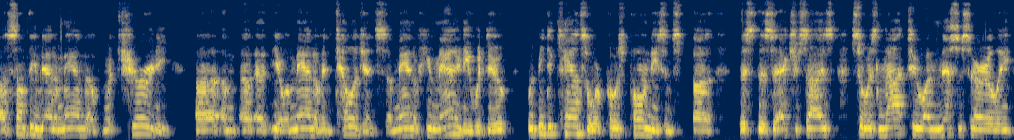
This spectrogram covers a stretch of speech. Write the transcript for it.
uh, something that a man of maturity, uh, um, uh, uh, you know, a man of intelligence, a man of humanity would do, would be to cancel or postpone these uh, this this exercise so as not to unnecessarily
